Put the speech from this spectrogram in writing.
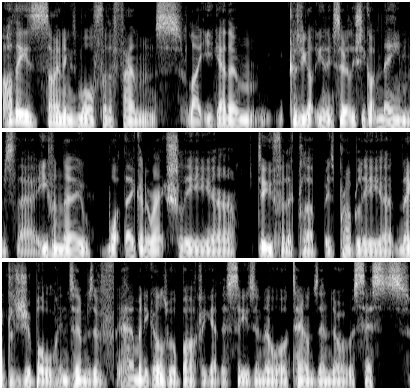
Are these signings more for the fans? Like you get them because you got you know, so at least you got names there, even though what they're going to actually. Uh, do for the club is probably uh, negligible in terms of how many goals will Barkley get this season or, or Townsend or assists.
